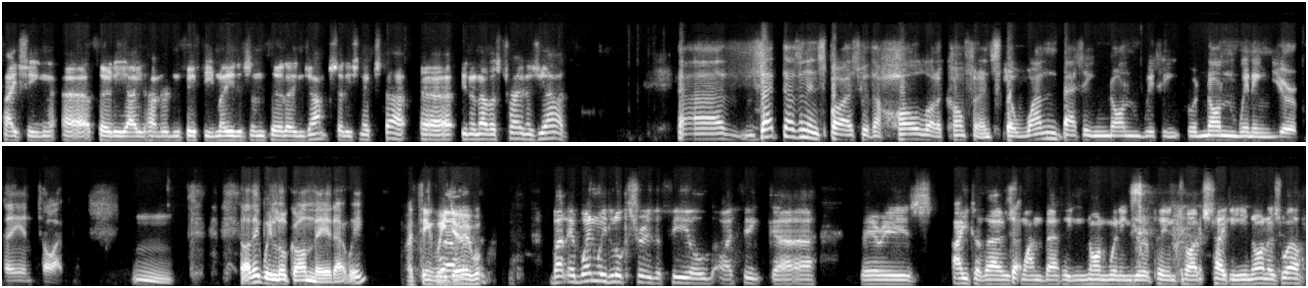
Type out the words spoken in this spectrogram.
facing uh, 3,850 metres and 13 jumps at his next start uh, in another trainer's yard. Uh, that doesn't inspire us with a whole lot of confidence. The one batting, non-winning, or non-winning European type. Hmm. I think we look on there, don't we? I think we Well, do. But when we look through the field, I think uh, there is eight of those So- one batting, non winning European types taking in on as well.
